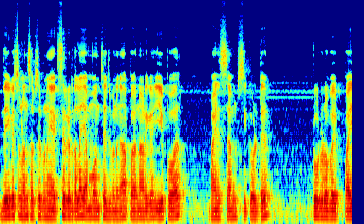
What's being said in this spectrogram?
இந்த ஈக்குவேஷன் வந்து சப்ஸ்டிட் பண்ணுங்கள் எக்ஸ் இருக்கிறதெல்லாம் எம் வந்து சேஞ்ச் பண்ணுங்கள் அப்போ என்ன கிடைக்கும்? E power minus m equal to two two by pi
